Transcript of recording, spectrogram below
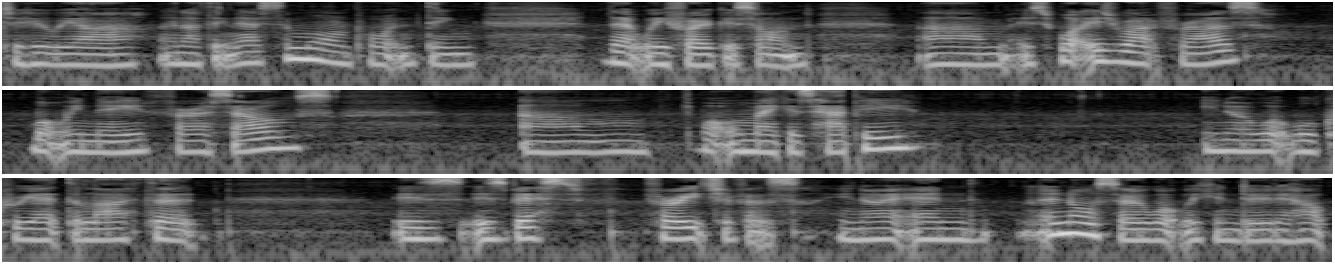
to who we are, and I think that's the more important thing that we focus on. Um, is what is right for us, what we need for ourselves, um, what will make us happy. You know, what will create the life that is is best for each of us, you know, and and also what we can do to help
